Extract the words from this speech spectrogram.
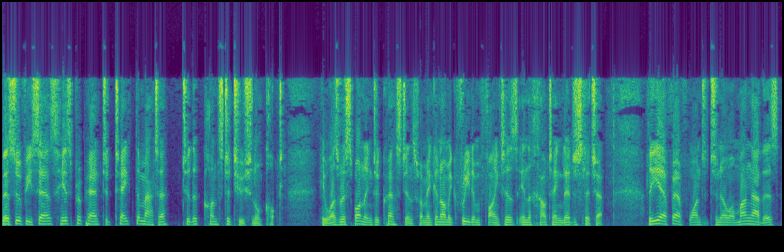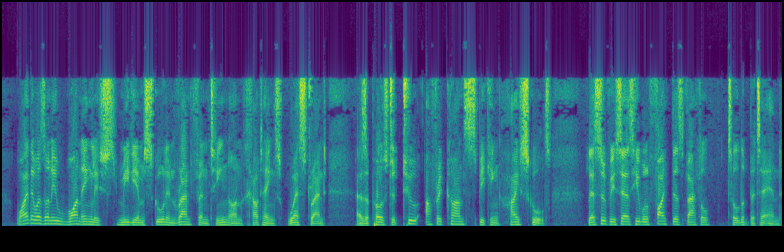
Lesufi says he's prepared to take the matter to the Constitutional Court. He was responding to questions from economic freedom fighters in the Gauteng legislature. The EFF wanted to know, among others, why there was only one English medium school in Randfontein on Gauteng's West Rand, as opposed to two Afrikaans-speaking high schools. Lesufi says he will fight this battle till the bitter end.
